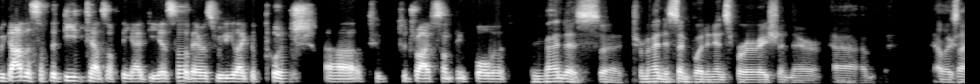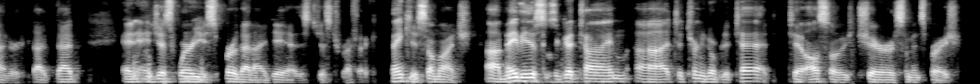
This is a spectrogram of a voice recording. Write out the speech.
regardless of the details of the idea. So there is really like a push uh, to, to drive something forward. Tremendous, uh, tremendous input and inspiration there, um, Alexander. That, that and, and just where you spur that idea is just terrific. Thank you so much. Uh, maybe this is a good time uh, to turn it over to Ted to also share some inspiration.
